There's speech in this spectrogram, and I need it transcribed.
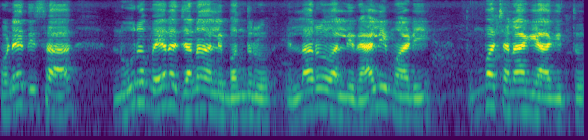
ಕೊನೆ ದಿವಸ ನೂರ ಮೇಲೆ ಜನ ಅಲ್ಲಿ ಬಂದರು. ಎಲ್ಲರೂ ಅಲ್ಲಿ ರ್ಯಾಲಿ ಮಾಡಿ, ತುಂಬಾ ಚೆನ್ನಾಗಿ ಆಗಿತ್ತು.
